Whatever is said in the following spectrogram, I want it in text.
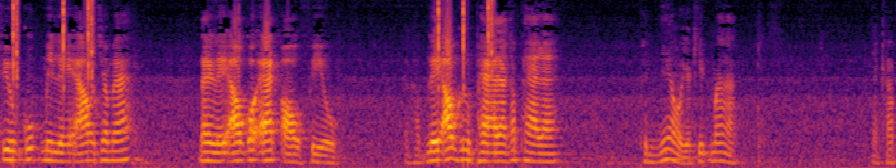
field group มี layout ใช่ไหม ใน layout ก็ add all field นะครับ layout คือแพรอะไรครับ แพรอะไรเพนเนลอย่าคิดมากนะครับ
